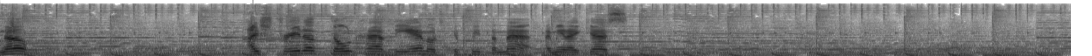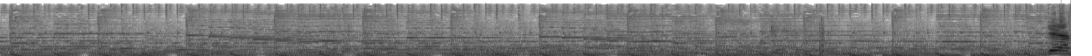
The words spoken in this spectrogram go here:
No. I straight up don't have the ammo to complete the map. I mean, I guess... Yeah.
